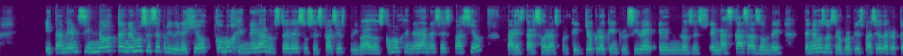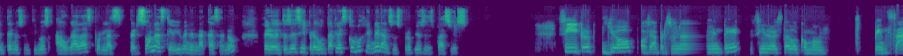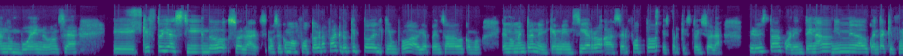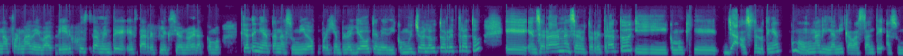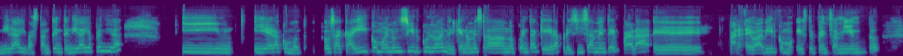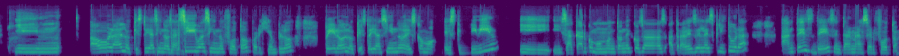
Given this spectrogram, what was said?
y también si no tenemos ese privilegio, ¿cómo generan ustedes sus espacios privados? ¿Cómo generan ese espacio para estar solas? Porque yo creo que inclusive en, los, en las casas donde tenemos nuestro propio espacio, de repente nos sentimos ahogadas por las personas que viven en la casa, ¿no? Pero entonces sí, preguntarles cómo generan sus propios espacios. Sí, creo que yo, o sea, personalmente sí lo he estado como pensando un bueno, o sea, eh, ¿qué estoy haciendo sola? O sea, como fotógrafa, creo que todo el tiempo había pensado como el momento en el que me encierro a hacer fotos es porque estoy sola. Pero esta cuarentena también me he dado cuenta que fue una forma de evadir justamente esta reflexión, ¿no? Era como, ya tenía tan asumido, por ejemplo, yo que me dedico mucho al autorretrato, eh, encerrarme a hacer autorretrato y como que ya, o sea, lo tenía como una dinámica bastante asumida y bastante entendida y aprendida. Y y era como, o sea, caí como en un círculo en el que no me estaba dando cuenta que era precisamente para, eh, para evadir como este pensamiento. Y mm, ahora lo que estoy haciendo, o sea, sigo haciendo foto, por ejemplo, pero lo que estoy haciendo es como escribir y, y, sacar como un montón de cosas a través de la escritura antes de sentarme a hacer foto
